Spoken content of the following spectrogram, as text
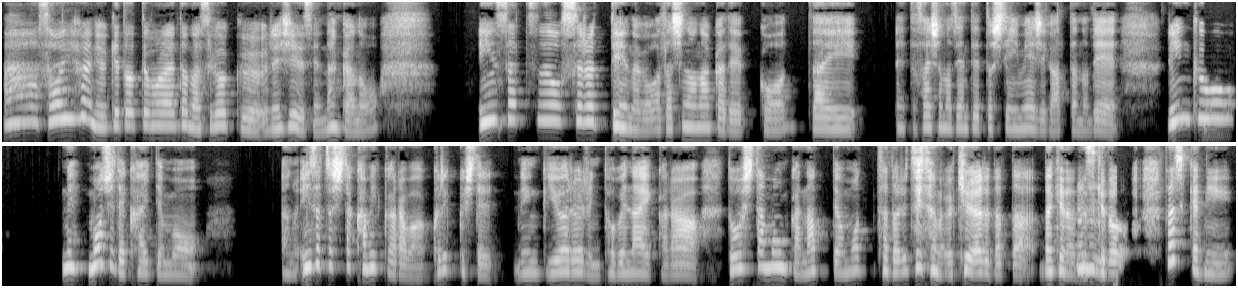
ああ、そういう風に受け取ってもらえたのはすごく嬉しいですね。なんかあの、印刷をするっていうのが私の中で、こう、大、えっと、最初の前提としてイメージがあったので、リンクをね、文字で書いても、あの、印刷した紙からはクリックしてリンク URL に飛べないから、どうしたもんかなって思ってたどり着いたのが QR だっただけなんですけど、確かに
